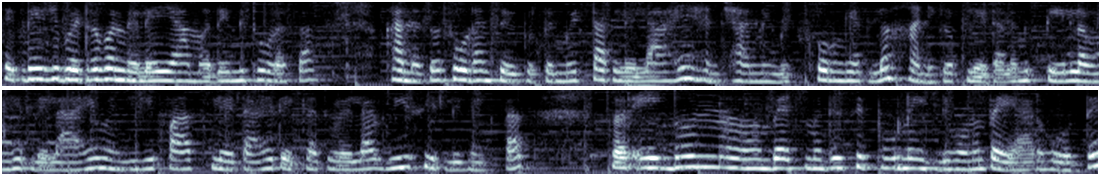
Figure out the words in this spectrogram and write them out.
तिकडे जे बेटर बनलेलं आहे यामध्ये मी थोडासा खाण्याचा सोडांचा चवीपुरतं मीठ टाकलेलं आहे आणि छान मी मिक्स करून घेतलं आणि इकडं प्लेटाला मी तेल लावून घेतलेलं आहे म्हणजे ही पाच प्लेट आहेत एकाच वेळेला वीस इडली निघतात. तर एक दोन बॅचमध्येच ते पूर्ण इडली बनून तयार होते.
